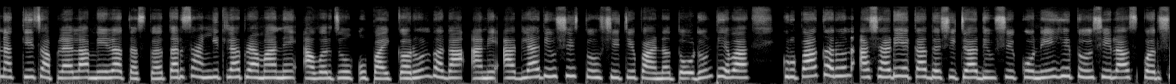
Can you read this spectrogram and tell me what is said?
नक्कीच आपल्याला मिळत असतं. तर सांगितल्याप्रमाणे आवर्जून उपाय करून बघा आणि आदल्या दिवशी तुळशीची पानं तोडून ठेवा. कृपा करून आषाढी एकादशीच्या दिवशी कोणीही तुळशीला स्पर्श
